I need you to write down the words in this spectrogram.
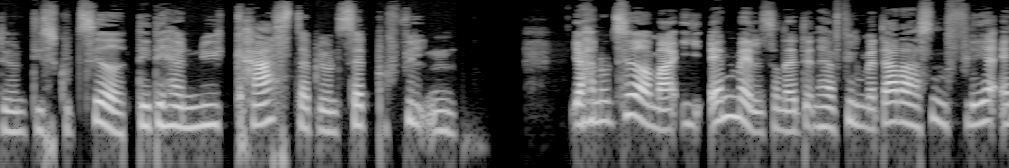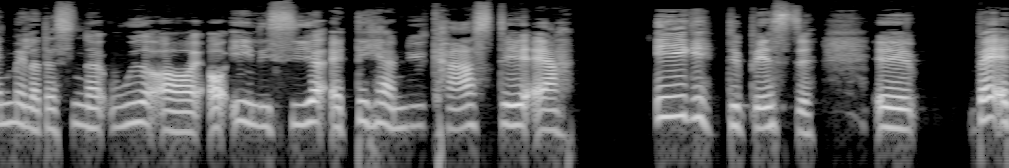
blevet diskuteret, det er det her nye cast, der er blevet sat på filmen. Jeg har noteret mig i anmeldelserne af den her film, at der, der er sådan flere anmelder, der sådan er ude og, og egentlig siger, at det her nye cast, det er ikke det bedste. Øh, hvad er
